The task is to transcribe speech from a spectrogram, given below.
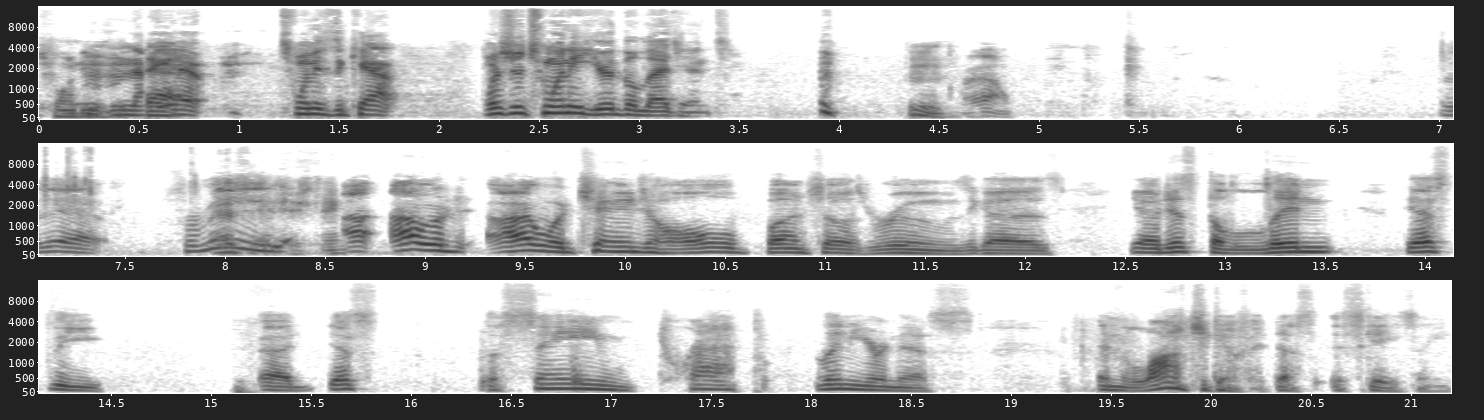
Twenty. Not yet. Twenty's the cap. Once you're twenty, you're the legend. Wow. But yeah. For me. I, I would I would change a whole bunch of those rooms because you know just the lin just the uh just the same trap linearness and the logic of it just escapes me.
